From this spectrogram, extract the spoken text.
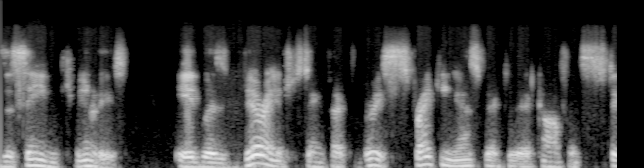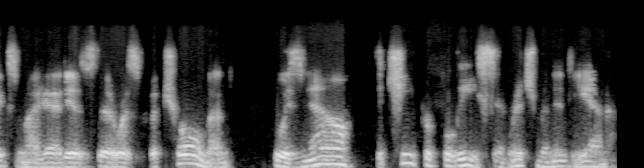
the same communities. It was very interesting. In fact, the very striking aspect of that conference sticks in my head is there was a patrolman who is now the chief of police in Richmond, Indiana.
